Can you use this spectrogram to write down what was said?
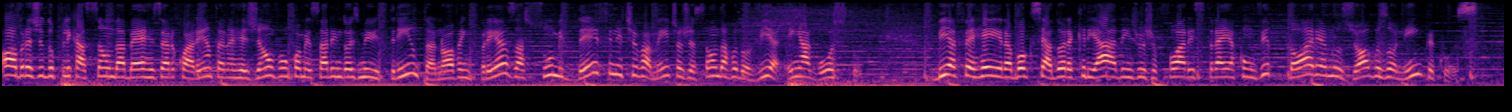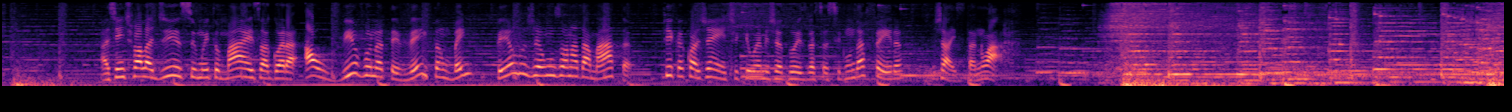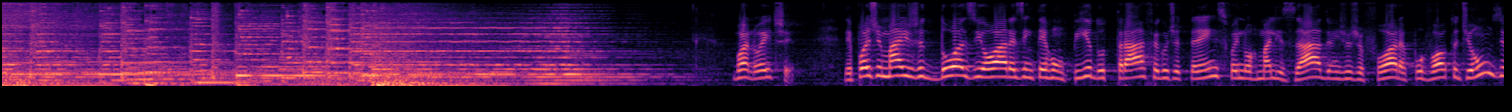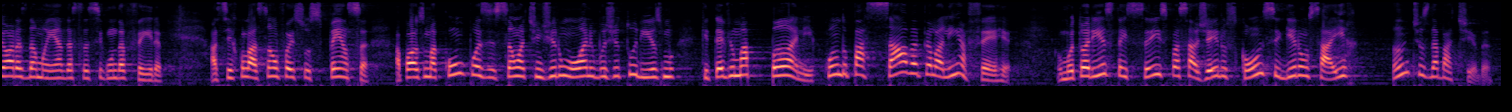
Obras de duplicação da BR-040 na região vão começar em 2030. Nova empresa assume definitivamente a gestão da rodovia em agosto. Bia Ferreira, boxeadora criada em de Fora, estreia com vitória nos Jogos Olímpicos. A gente fala disso e muito mais agora ao vivo na TV e também pelo G1 Zona da Mata. Fica com a gente que o MG2 dessa segunda-feira já está no ar. Boa noite. Depois de mais de 12 horas interrompido, o tráfego de trens foi normalizado em Juiz de Fora por volta de 11 horas da manhã desta segunda-feira. A circulação foi suspensa após uma composição atingir um ônibus de turismo que teve uma pane quando passava pela linha férrea. O motorista e seis passageiros conseguiram sair antes da batida.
